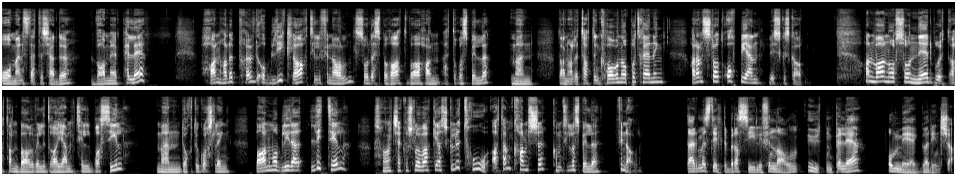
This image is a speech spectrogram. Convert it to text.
Og mens dette skjedde, hva med Pelé? Han hadde prøvd å bli klar til finalen, så desperat var han etter å spille, men da han hadde tatt en corner på trening, hadde han slått opp igjen lyskeskaden. Han var nå så nedbrutt at han bare ville dra hjem til Brasil, men dr. Gosling ba han om å bli der litt til, sånn at Tsjekkoslovakia skulle tro at han kanskje kom til å spille finalen. Dermed stilte Brasil i finalen uten Pelé og med Garincha.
